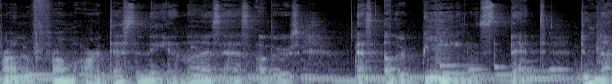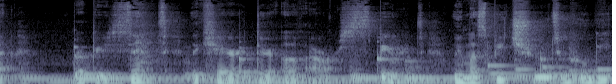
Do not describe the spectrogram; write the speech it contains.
run from our destiny and lives as others as other beings that do not represent the character of our spirit. We must be true to who we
